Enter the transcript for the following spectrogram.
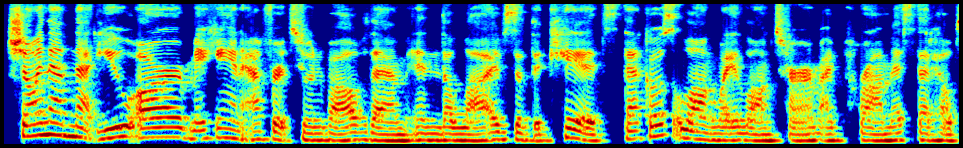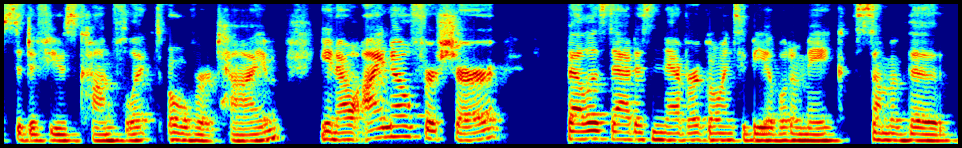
showing them that you are making an effort to involve them in the lives of the kids. That goes a long way long term. I promise that helps to diffuse conflict over time. You know, I know for sure Bella's dad is never going to be able to make some of the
